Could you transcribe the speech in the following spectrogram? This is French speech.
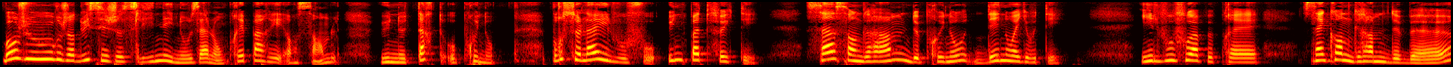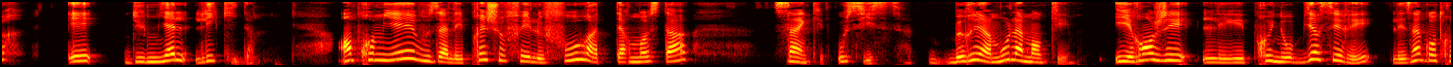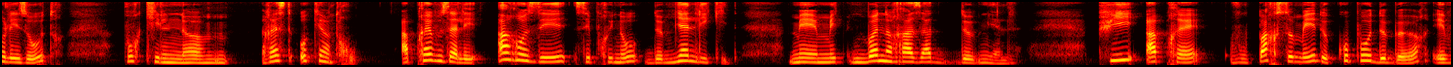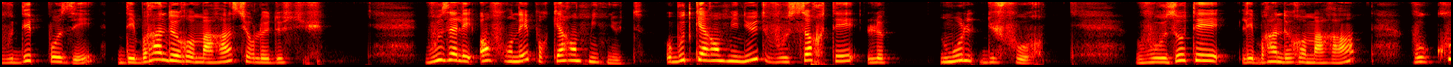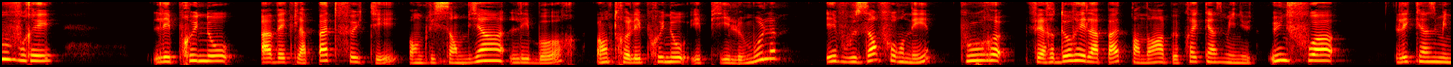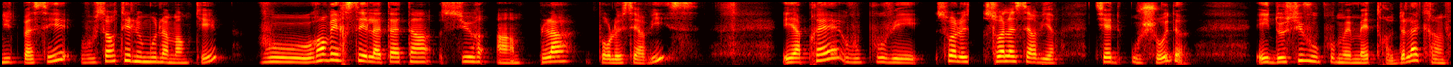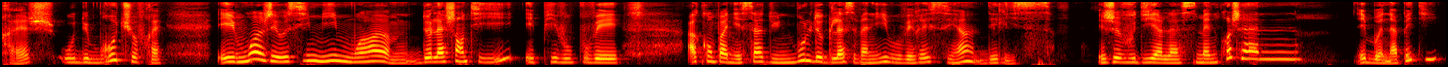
Bonjour, aujourd'hui c'est Jocelyne et nous allons préparer ensemble une tarte aux pruneaux. Pour cela, il vous faut une pâte feuilletée, 500 g de pruneaux dénoyautés. Il vous faut à peu près 50 g de beurre et du miel liquide. En premier, vous allez préchauffer le four à thermostat 5 ou 6. Beurrez un moule à manquer. Y rangez les pruneaux bien serrés les uns contre les autres pour qu'il ne reste aucun trou. Après, vous allez arroser ces pruneaux de miel liquide, mais, une bonne rasade de miel. Puis après, vous parsemez de copeaux de beurre et vous déposez des brins de romarin sur le dessus. Vous allez enfourner pour 40 minutes. Au bout de 40 minutes, vous sortez le moule du four. Vous ôtez les brins de romarin, vous couvrez les pruneaux avec la pâte feuilletée en glissant bien les bords entre les pruneaux et puis le moule et vous enfournez pour faire dorer la pâte pendant à peu près 15 minutes. Une fois les 15 minutes passées, vous sortez le moule à manquer, vous renversez la tatin sur un plat pour le service et après vous pouvez soit, le, soit la servir tiède ou chaude et dessus, vous pouvez mettre de la crème fraîche ou du broutio frais. Et moi, j'ai aussi mis, moi, de la chantilly. Et puis, vous pouvez accompagner ça d'une boule de glace vanille. Vous verrez, c'est un délice. Et je vous dis à la semaine prochaine. Et bon appétit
